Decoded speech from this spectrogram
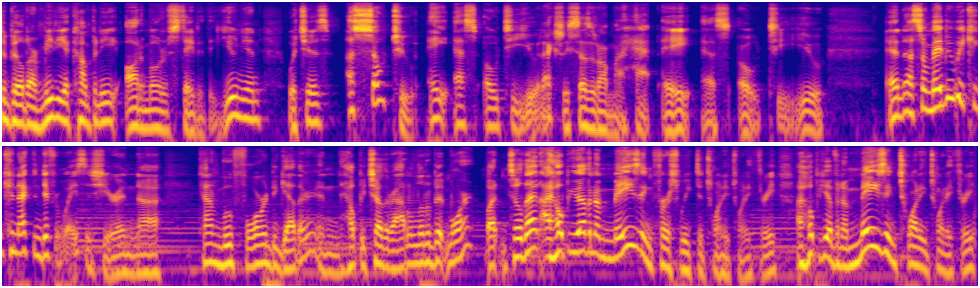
to build our media company, Automotive State of the Union, which is ASOTU, A S O T U. It actually says it on my hat, A S O T U. And uh, so maybe we can connect in different ways this year and uh, kind of move forward together and help each other out a little bit more. But until then, I hope you have an amazing first week to 2023. I hope you have an amazing 2023.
